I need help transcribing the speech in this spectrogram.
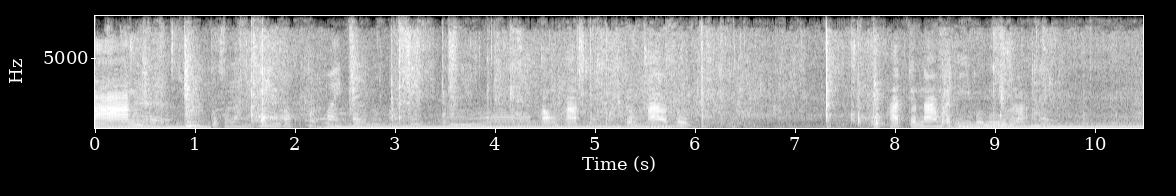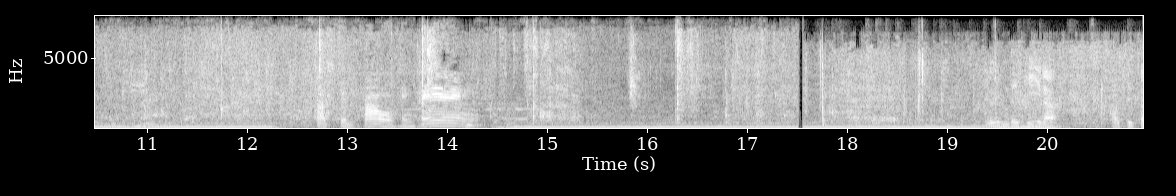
กันตุกหลังแห้งก็ค่อยๆเติมลงไปเนี่ยอืมต้องพัดจนข้าวสุก ผัดจนน้ำกะทิบ่มีพุ่นละเออมันแห้งผัดจนข้าวแห้งๆลืมได้ที่ละขอจิใจ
